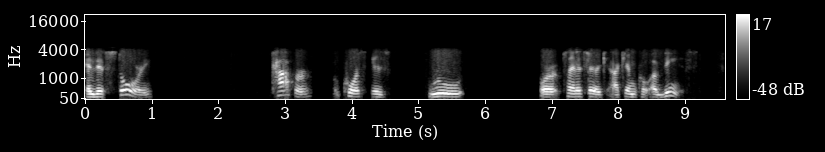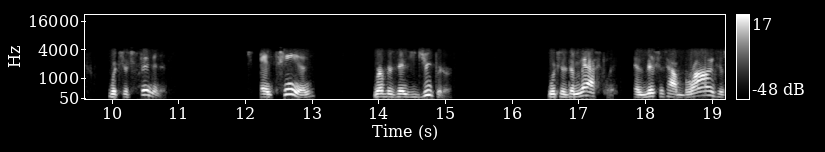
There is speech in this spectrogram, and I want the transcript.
In this story, copper, of course, is ruled or planetary chemical of Venus, which is feminine. And tin represents Jupiter, which is the masculine. And this is how bronze is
